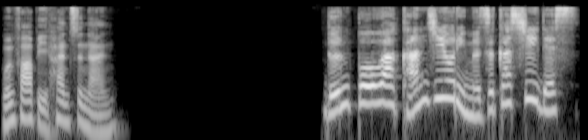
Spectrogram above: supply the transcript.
文法比汉字難。文法は漢字より難しいです。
